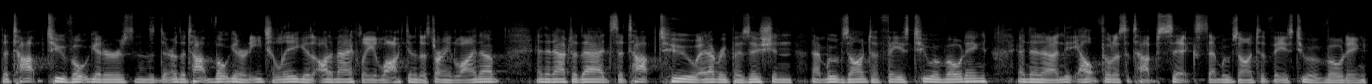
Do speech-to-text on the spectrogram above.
the top two vote getters or the top vote getter in each league is automatically locked into the starting lineup, and then after that, it's the top two at every position that moves on to phase two of voting, and then uh, the outfield is the top six that moves on to phase two of voting,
